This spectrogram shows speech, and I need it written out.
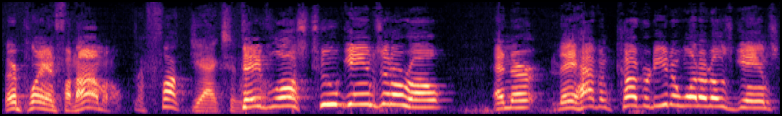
They're playing phenomenal. The fuck Jacksonville. They've lost two games in a row, and they're they haven't covered either one of those games.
